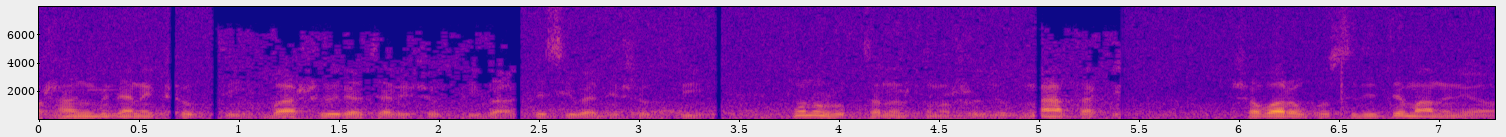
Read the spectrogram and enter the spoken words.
অসাংবিধানিক শক্তি বা স্বৈরাচারী শক্তি বা ফেসিবাদী শক্তি পুনরুত্থানের কোনো সুযোগ না থাকে। সবার উপস্থিতিতে মাননীয়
